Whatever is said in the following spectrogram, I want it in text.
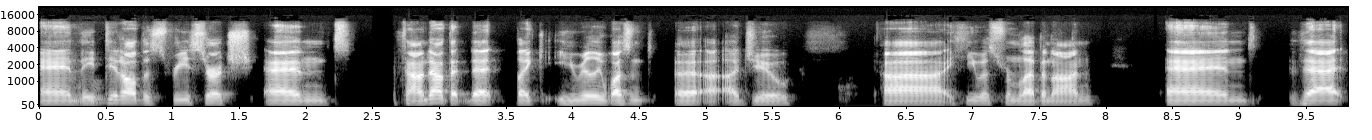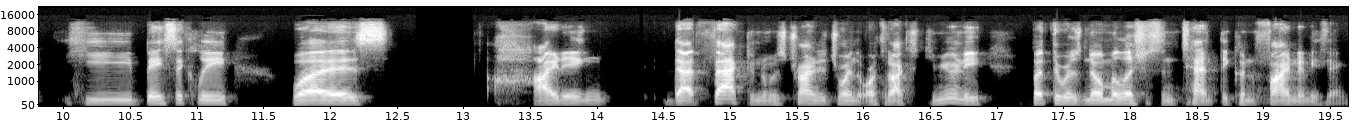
and they did all this research and found out that that like he really wasn't a, a Jew. Uh he was from Lebanon and that he basically was hiding that fact and was trying to join the Orthodox community, but there was no malicious intent. They couldn't find anything.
